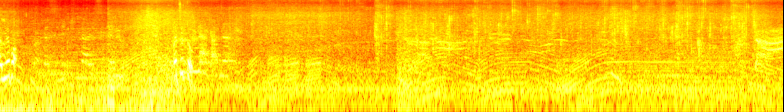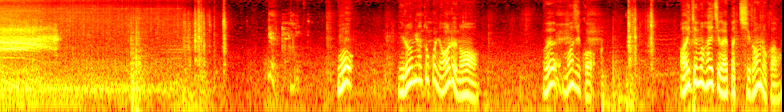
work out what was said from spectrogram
あやば。あちょっと。おいろんなとこにあるな。えマジか。アイテム配置がやっぱ違うのか？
